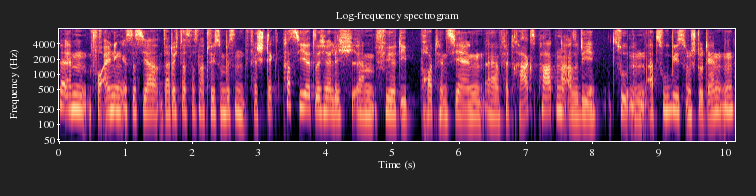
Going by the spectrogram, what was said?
Ähm, vor allen Dingen ist es ja dadurch, dass das natürlich so ein bisschen versteckt passiert, sicherlich ähm, für die potenziellen äh, Vertragspartner, also die zu, äh, Azubis und Studenten,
